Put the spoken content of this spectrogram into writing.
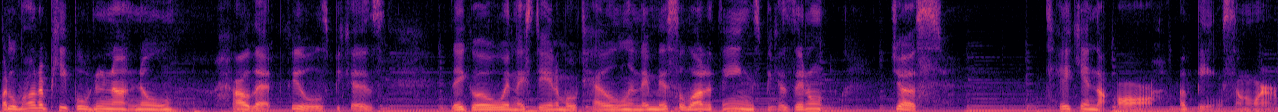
But a lot of people do not know how that feels because they go and they stay in a motel and they miss a lot of things because they don't just take in the awe of being somewhere.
